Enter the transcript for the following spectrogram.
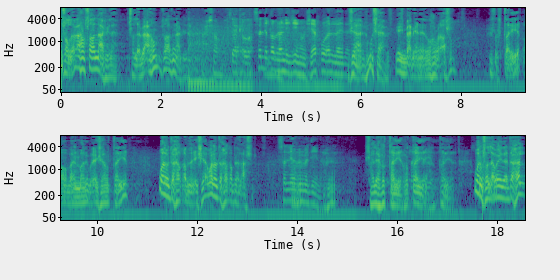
صلى معهم صلاة نافلة. صلى معهم صلاة نافلة. أحسن الله. جزاك الله. صلي قبل أن يجيهم شيخ ولا إذا مسافر مسافر. يجمع بين الظهر والعصر في الطريق أو بين المغرب والعشاء في الطريق. ولو دخل قبل العشاء ولو دخل قبل العصر. صليها في المدينة. صلى في الطريق في الطريق في الطريق. وإن صلى وإذا دخل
